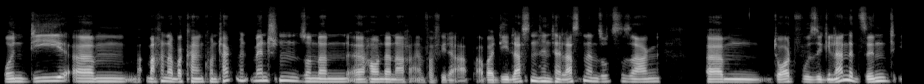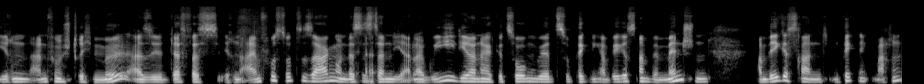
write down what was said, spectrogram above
Und die ähm, machen aber keinen Kontakt mit Menschen, sondern äh, hauen danach einfach wieder ab. Aber die lassen, hinterlassen dann sozusagen ähm, dort, wo sie gelandet sind, ihren Anführungsstrichen Müll, also das, was ihren Einfluss sozusagen, und das ja. ist dann die Analogie, die dann halt gezogen wird zu Picknick am Wegesrand. Wenn Menschen am Wegesrand ein Picknick machen,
